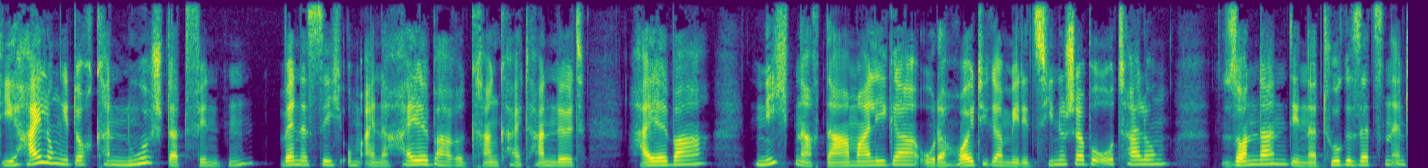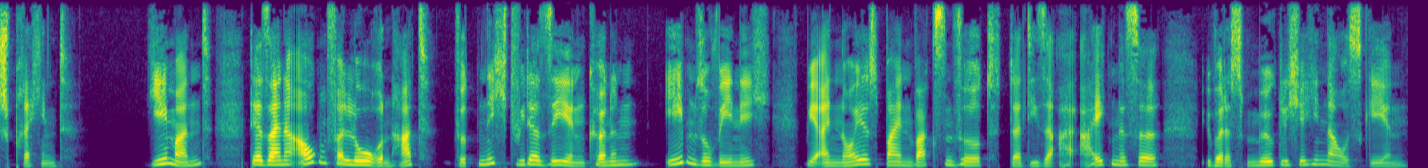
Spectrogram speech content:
Die Heilung jedoch kann nur stattfinden, wenn es sich um eine heilbare Krankheit handelt, heilbar nicht nach damaliger oder heutiger medizinischer Beurteilung, sondern den Naturgesetzen entsprechend. Jemand, der seine Augen verloren hat, wird nicht wieder sehen können, ebenso wenig wie ein neues Bein wachsen wird, da diese Ereignisse über das Mögliche hinausgehen.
